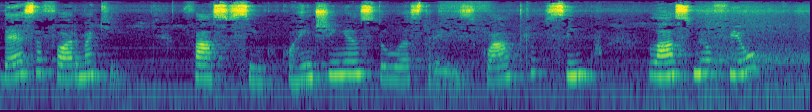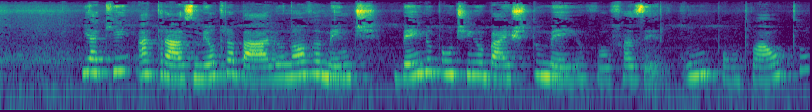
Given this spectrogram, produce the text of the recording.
dessa forma aqui. Faço cinco correntinhas, duas, três, quatro, cinco, laço meu fio e aqui atrás meu trabalho, novamente, bem no pontinho baixo do meio, vou fazer um ponto alto.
